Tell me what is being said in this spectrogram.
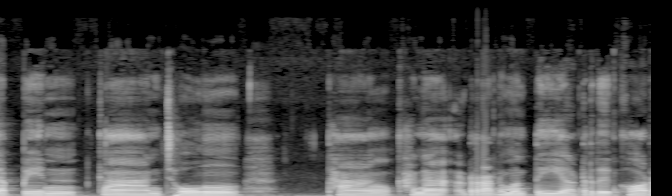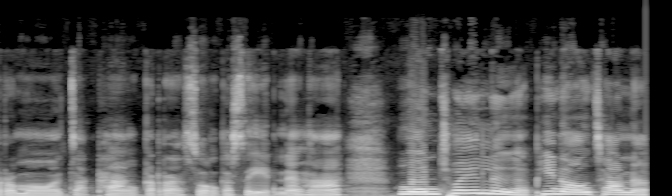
จะเป็นการชง ทางคณะรัฐมนตรีหรือคอรมอจากทางกระทรวงเกษตรนะคะ เงินช่วยเหลือพี่น้องชาวนา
